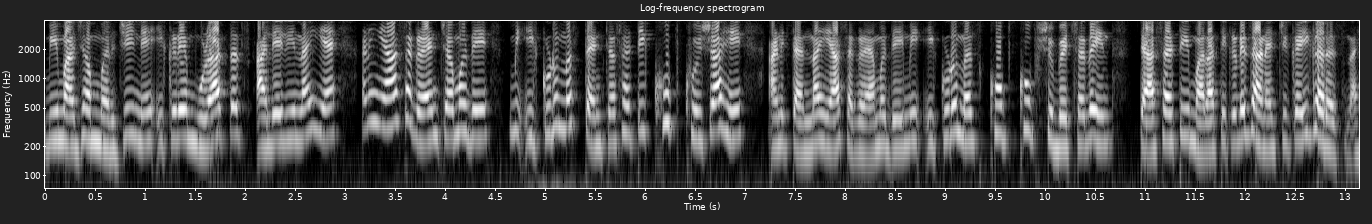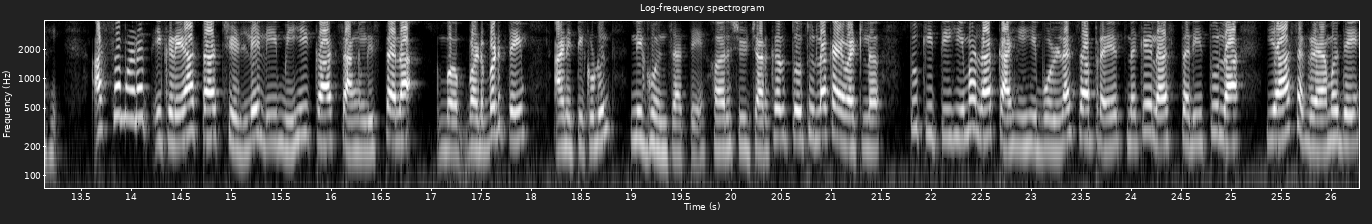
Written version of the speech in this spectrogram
मी माझ्या मर्जीने इकडे मुळातच आलेली नाही आहे आणि या सगळ्यांच्यामध्ये मी इकडूनच त्यांच्यासाठी खूप खुश आहे आणि त्यांना या सगळ्यामध्ये मी इकडूनच खूप खूप शुभेच्छा देईन. त्यासाठी मला तिकडे जाण्याची काही गरज नाही. असं म्हणत इकडे आता चिडलेली मीही का चांगलीच त्याला ब बडबडते आणि तिकडून निघून जाते. हर्ष विचार करतो तुला काय वाटलं? तू कितीही मला काहीही बोलण्याचा प्रयत्न केलास तरी तुला या सगळ्यामध्ये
